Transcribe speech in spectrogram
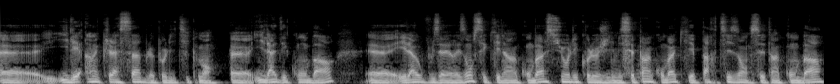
euh, il est inclassable politiquement. Euh, il a des combats, et là où vous avez raison, c'est qu'il a un combat sur l'écologie, mais c'est pas un combat qui est partisan, c'est un combat,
